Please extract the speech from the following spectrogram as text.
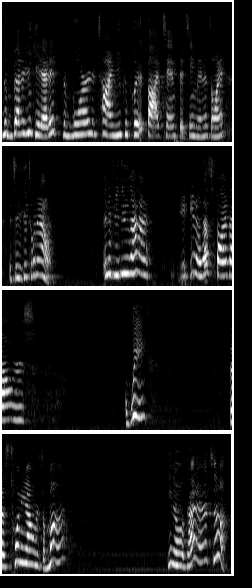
the better you get at it, the more time you can put 5, 10, 15 minutes on it until you get to an hour. And if you do that, you, know, that's 5 hours a week. That's 20 hours a month. You know, that adds up.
